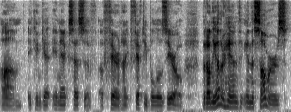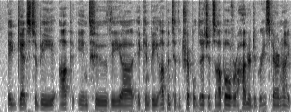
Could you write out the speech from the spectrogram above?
Um, it can get in excess of, of Fahrenheit 50 below zero. But on the other hand, in the summers, it gets to be up into the uh, it can be up into the triple digits up over 100 degrees fahrenheit.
